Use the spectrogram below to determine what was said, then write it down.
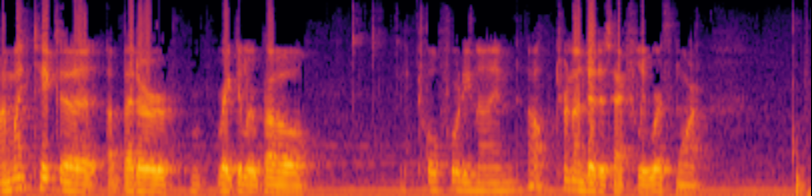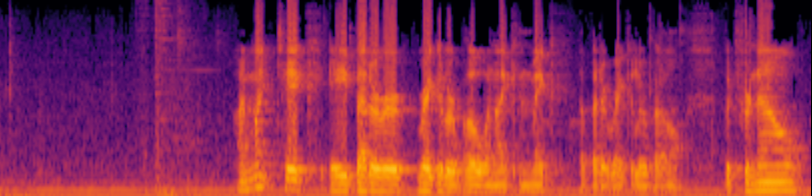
I might take a, a better regular bow. 1249. Oh, Turn Undead is actually worth more. I might take a better regular bow when I can make a better regular bow. But for now,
